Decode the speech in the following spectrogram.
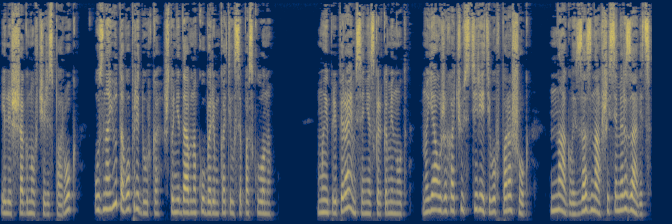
и лишь шагнув через порог, узнаю того придурка, что недавно кубарем катился по склону. Мы припираемся несколько минут, но я уже хочу стереть его в порошок, Наглый, зазнавшийся мерзавец.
